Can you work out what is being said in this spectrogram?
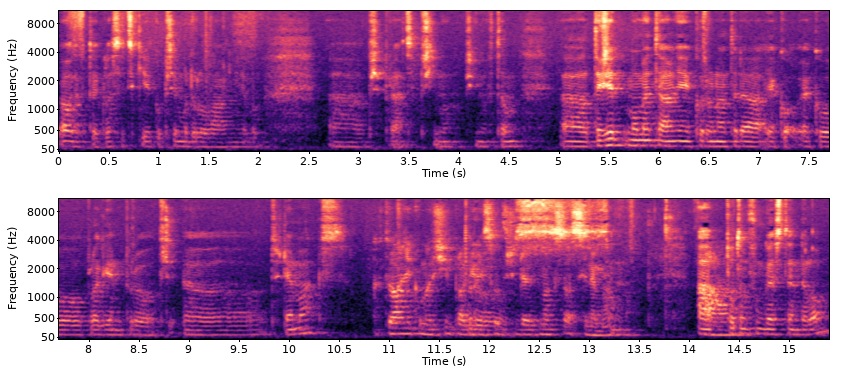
No, tak to je klasický jako při modelování nebo uh, při práci přímo, přímo v tom. Uh, takže momentálně je Corona teda jako, jako plugin pro 3, uh, 3D Max? Aktuálně komerční pluginy jsou 3D Max a Cinema. Cinema. A, a potom funguje standalone?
